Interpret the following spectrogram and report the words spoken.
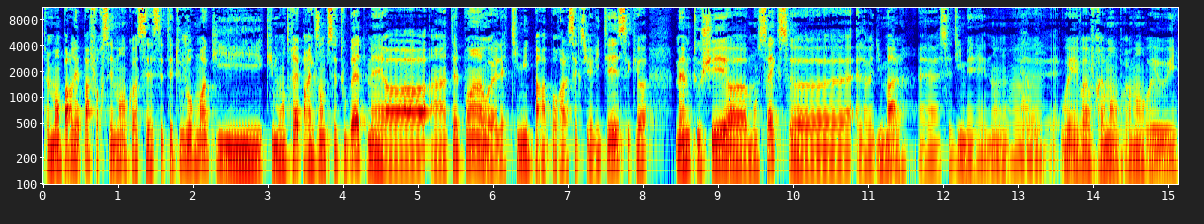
elle m'en parlait pas forcément quoi. C'était toujours moi qui, qui montrais. Par exemple, c'est tout bête, mais euh, à un tel point où elle est timide par rapport à la sexualité, c'est que même toucher euh, mon sexe, euh, elle avait du mal. Elle s'est dit, mais non, Ah euh, ouais, ouais, vraiment, vraiment, oui, oui. oui.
